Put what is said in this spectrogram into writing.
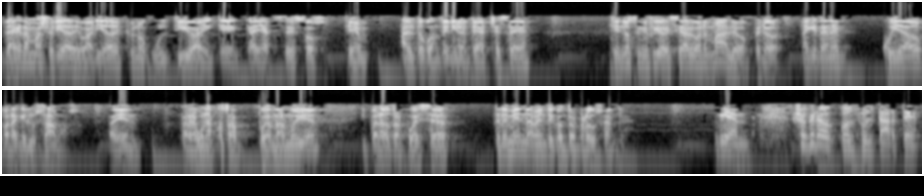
La gran mayoría de variedades que uno cultiva y que, que hay accesos tienen alto contenido de THC, que no significa que sea algo malo, pero hay que tener cuidado para qué lo usamos. ¿Está bien? Para algunas cosas puede andar muy bien y para otras puede ser tremendamente contraproducente. Bien. Yo quiero consultarte.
